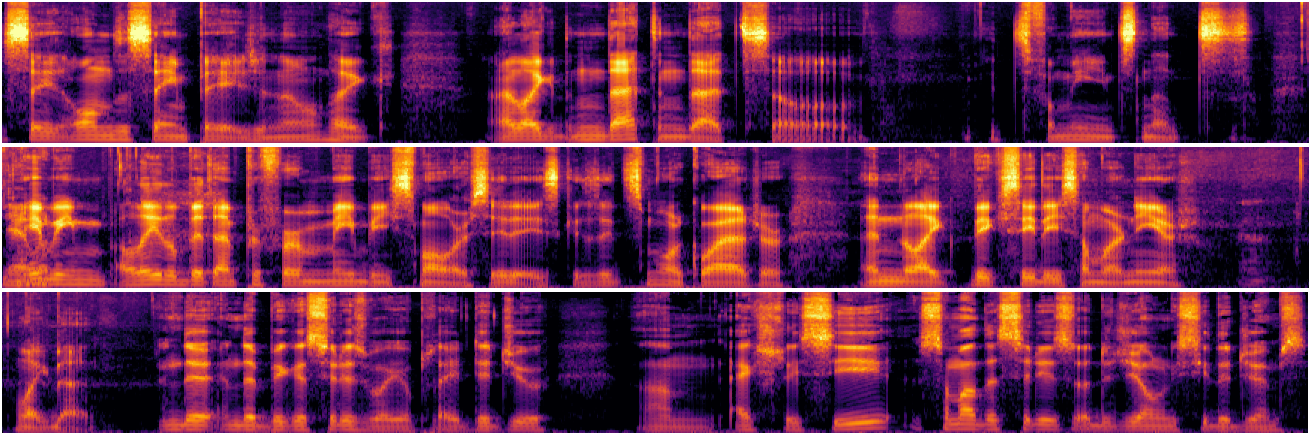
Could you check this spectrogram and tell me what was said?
say on the same page. You know, like I like that and that. So it's for me it's not Yeah, maybe a little bit. I prefer maybe smaller cities because it's more quieter and like big city somewhere near, like that. In the in the bigger cities where you played, did you um, actually see some other cities, or did you only see the gyms?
